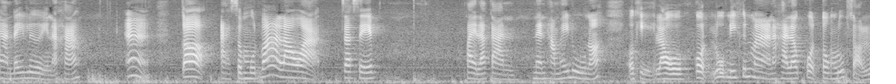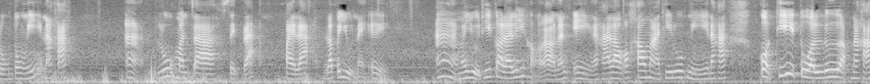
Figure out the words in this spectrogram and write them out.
งานได้เลยนะคะอ่าก็อะสมมุติว่าเราอะจะเซฟไปละกันแนนทำให้ดูเนาะโอเค เรากดรูปนี้ขึ้นมานะคะ แล้วกดตรงรูปสอนลงตรงนี้นะคะ อ่ารูปมันจะเสร็จละไปละแล้วไปอยู่ไหนเอ่ย อ่ามาอยู่ที่แกลเลอรี่ของเรานั่นเองนะคะ เราก็เข้ามาที่รูปนี้นะคะ กดที่ตัวเลือกนะคะ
